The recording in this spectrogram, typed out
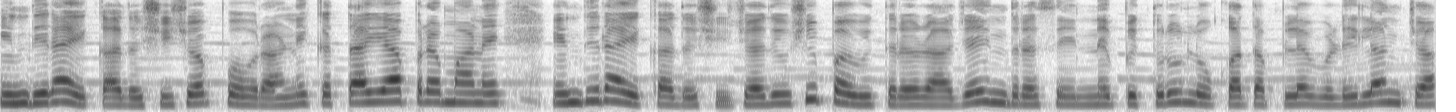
इंदिरा एकादशीच्या पौराणिकता याप्रमाणे इंदिरा एकादशीच्या दिवशी पवित्र राजा इंद्रसेनने पितृलोकात आपल्या वडिलांच्या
